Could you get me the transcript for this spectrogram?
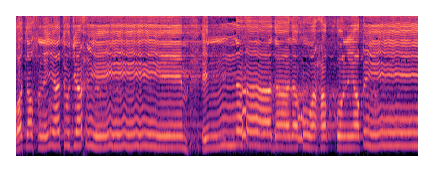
وتصلية جحيم. إن هذا لهو حق اليقين.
